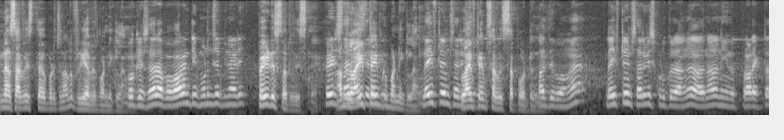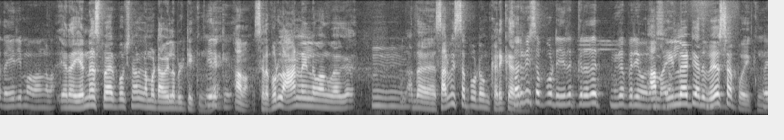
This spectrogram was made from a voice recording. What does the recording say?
என்ன சர்வீஸ் தேவைப்படுச்சுனாலும் ஃப்ரீயாகவே பண்ணிக்கலாங்க. ஓகே சார் அப்போ வாரண்டி முடிஞ்ச பின்னாடி? பெய்டு சர்வீஸ்ங்க அது லைஃப் டைமுக்கு பண்ணிக்கலாங்க. Life time service life time service சப்போர்ட்டுங்க பார்த்துக்கோங்க லைஃப் டைம் சர்வீஸ் கொடுக்குறாங்க. அதனால நீங்கள் இந்த ப்ராடக்ட்டை தைரியமாக வாங்கலாம். ஏன்னா என்ன ஸ்பேர் போச்சுனாலும் நம்மகிட்ட அவைலபிலிட்டி இருக்குங்க. ஆமாம். சில பொருள் ஆன்லைனில் வாங்குவாங்க. அந்த சர்வீஸ் சப்போர்ட் அவங்க கிடைக்காது. சர்வீஸ் சப்போர்ட் இருக்கிறது மிகப்பெரிய ஒரு ஆமா இல்லாட்டி அது வேஸ்டா போய்க்குங்க.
